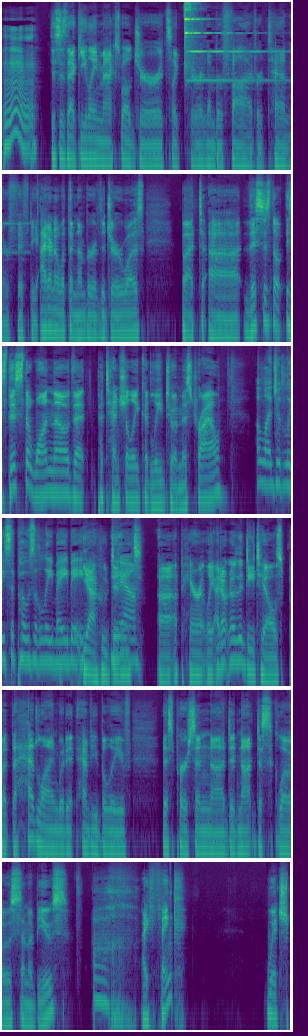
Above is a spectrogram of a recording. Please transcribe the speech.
This is that Ghislaine Maxwell juror. It's like juror number five or 10 or 50. I don't know what the number of the juror was, But uh, this is the is this the one though that potentially could lead to a mistrial? Allegedly, supposedly, maybe. Yeah, who didn't Yeah. Uh, apparently? I don't know the details, but the headline would it have you believe this person uh, did not disclose some abuse. I think, which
